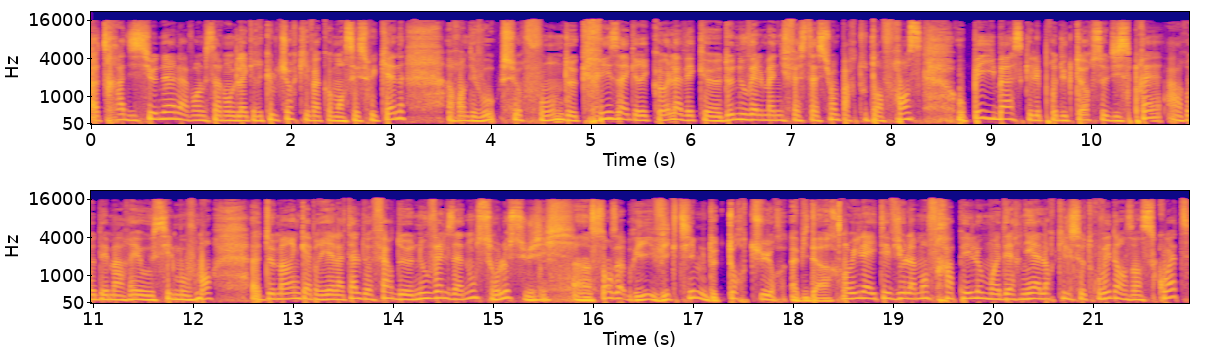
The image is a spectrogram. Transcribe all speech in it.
euh, traditionnel avant le salon de l'agriculture qui va commencer ce week-end. Un rendez-vous sur fond de crise agricole avec euh, de nouvelles manifestations partout en France. Au Pays Basque, les producteurs se disent prêts à redémarrer aussi le mouvement. Euh, demain, Gabriel Attal doit faire de nouvelles annonces sur le sujet. Un sans-abri victime de torture à Bidart. Oui, il a été violemment frappé le mois dernier alors qu'il se trouvait dans un squat.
